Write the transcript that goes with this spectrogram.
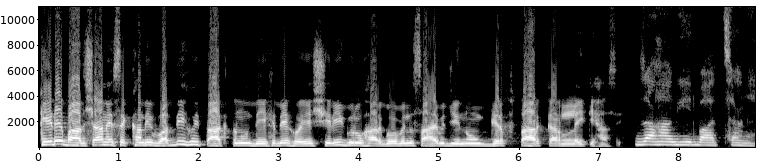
ਕਿਹੜੇ ਬਾਦਸ਼ਾਹ ਨੇ ਸਿੱਖਾਂ ਦੀ ਵੱਧਦੀ ਹੋਈ ਤਾਕਤ ਨੂੰ ਦੇਖਦੇ ਹੋਏ ਸ੍ਰੀ ਗੁਰੂ ਹਰਗੋਬਿੰਦ ਸਾਹਿਬ ਜੀ ਨੂੰ ਗ੍ਰਿਫਤਾਰ ਕਰਨ ਲਈ ਕਿਹਾ ਸੀ? ਜਹਾਂਗੀਰ ਬਾਦਸ਼ਾਹ ਨੇ।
